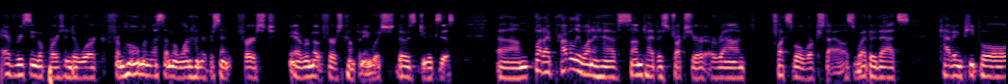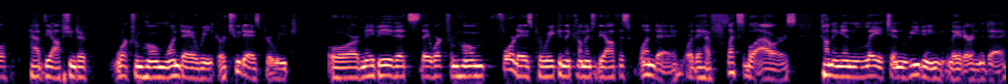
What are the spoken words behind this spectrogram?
every single person to work from home unless I'm a 100% first, you know, remote first company, which those do exist. Um, but I probably want to have some type of structure around flexible work styles, whether that's having people have the option to work from home one day a week or two days per week or maybe that's they work from home four days per week and they come into the office one day or they have flexible hours coming in late and leaving later in the day.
